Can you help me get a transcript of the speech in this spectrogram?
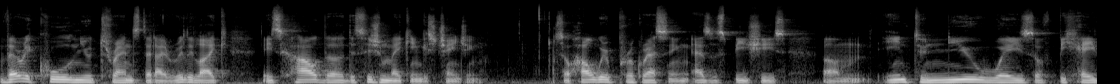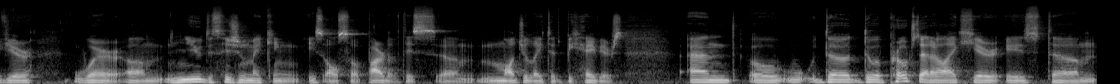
very cool new trends that I really like is how the decision making is changing. So, how we're progressing as a species um, into new ways of behavior where um, new decision making is also part of this um, modulated behaviors. And uh, the the approach that I like here is the, um,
